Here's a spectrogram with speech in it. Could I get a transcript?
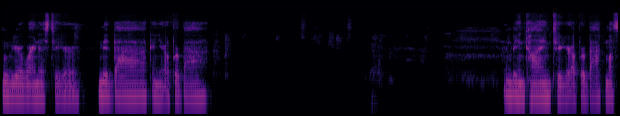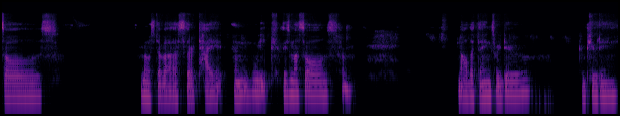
move your awareness to your mid back and your upper back. And being kind to your upper back muscles. Most of us, they're tight and weak, these muscles, from all the things we do, computing.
